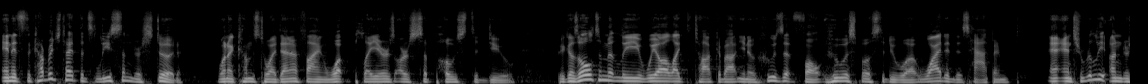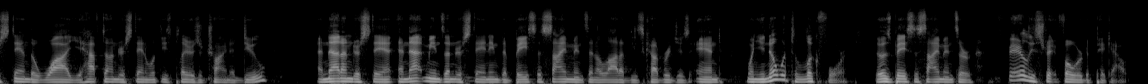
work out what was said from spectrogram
And it's the coverage type that's least understood when it comes to identifying what players are supposed to do. Because ultimately, we all like to talk about, you know, who's at fault, who was supposed to do what, why did this happen? And, and to really understand the why, you have to understand what these players are trying to do. And that understand and that means understanding the base assignments in a lot of these coverages. And when you know what to look for those base assignments are fairly straightforward to pick out.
